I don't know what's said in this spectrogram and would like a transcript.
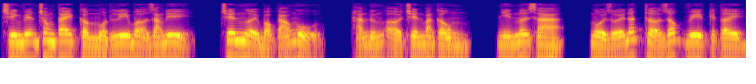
Trình viễn trong tay cầm một ly bờ rang đi, trên người bọc áo ngủ, hắn đứng ở trên ban công, nhìn nơi xa, ngồi dưới đất thở dốc vi kiệt tây,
